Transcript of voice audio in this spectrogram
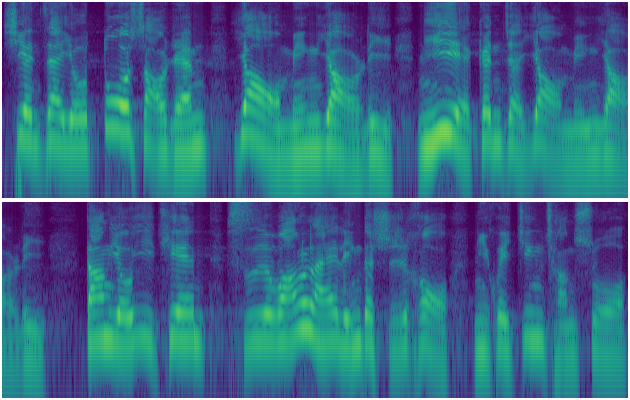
现在有多少人要名要利？你也跟着要名要利。当有一天死亡来临的时候，你会经常说：“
